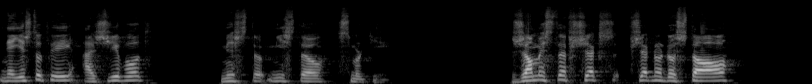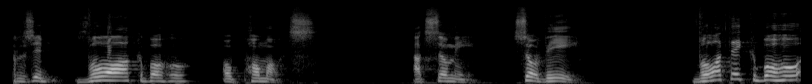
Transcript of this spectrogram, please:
nejistoty a život místo, místo smrti. Žalmista však, všechno dostal, protože volal k Bohu o pomoc. A co my? Co vy? Voláte k Bohu,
